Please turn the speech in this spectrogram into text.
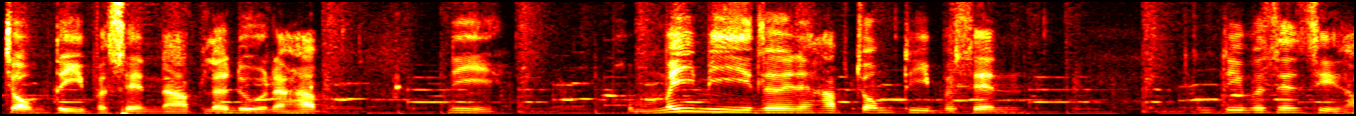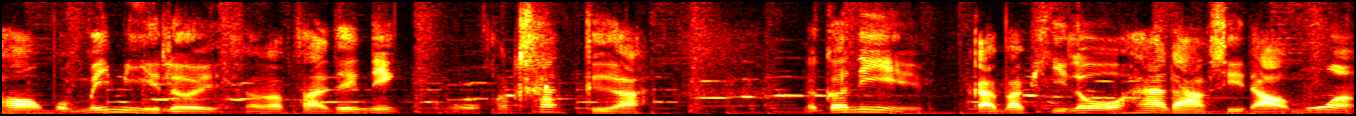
โจมตีเปอร์เซ็นต์นะครับ แล้วดูนะครับ นี่ผมไม่มีเลยนะครับโจมตีเปอร์เซ็นต์ มตีเปอร์เซ็นต์สีทองผมไม่มีเลยสำหรับสายเทคนิคโอ้โหค่อนข้างเกลือ แล้วก็นี่การบัฟฮีโร่5ดาว 4 ดาวม่วง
